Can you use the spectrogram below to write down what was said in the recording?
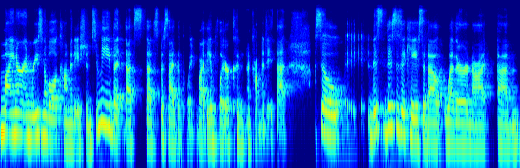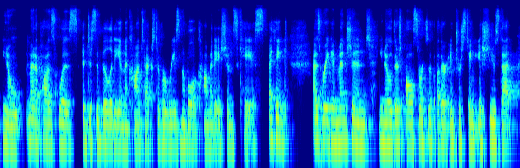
minor and reasonable accommodation to me but that's that's beside the point why the employer couldn't accommodate that so this this is a case about whether or not um, you know menopause was a disability in the context of a reasonable accommodations case. I think, as Regan mentioned, you know there's all sorts of other interesting issues that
